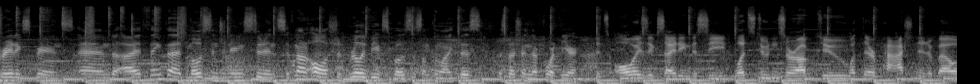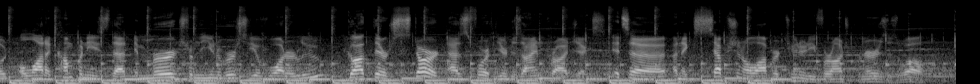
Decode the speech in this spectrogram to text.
great experience and I think that most engineering students, if not all, should really be exposed to something like this, especially in their fourth year. It's always exciting to see what students are up to, what they're passionate about. A lot of companies that emerged from the University of Waterloo got their start as fourth year design projects. It's a, an exceptional opportunity for entrepreneurs as well.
